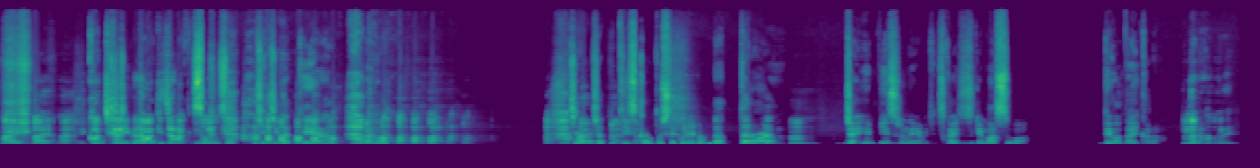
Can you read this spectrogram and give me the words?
はいはいはい。こっちから言ったわけじゃなくてね。そうそうそう。父が提案、あの、じゃあちょっとディスカウントしてくれるんだったら、うん。じゃあ返品するのやめて使い続けますわ。ではないから。なるほどね。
